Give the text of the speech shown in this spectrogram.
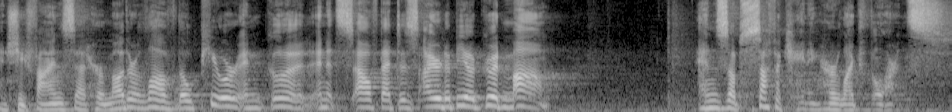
And she finds that her mother love, though pure and good in itself, that desire to be a good mom, ends up suffocating her like thorns.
